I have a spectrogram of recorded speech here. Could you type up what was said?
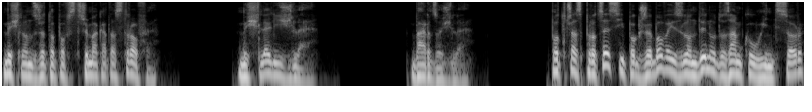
myśląc, że to powstrzyma katastrofę. Myśleli źle. Bardzo źle. Podczas procesji pogrzebowej z Londynu do zamku Windsor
